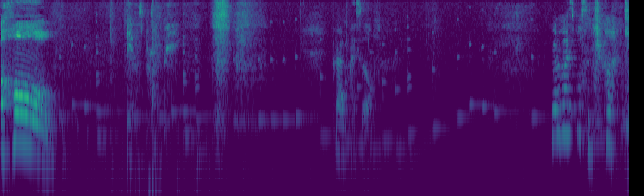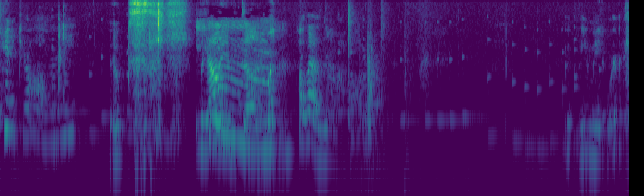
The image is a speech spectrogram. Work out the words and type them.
A hole. It was pretty big. Proud of myself. What am I supposed to draw? I can't draw, Marie. Oops. Look at what you've done. Oh, that was not my fault. at. You made it work.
